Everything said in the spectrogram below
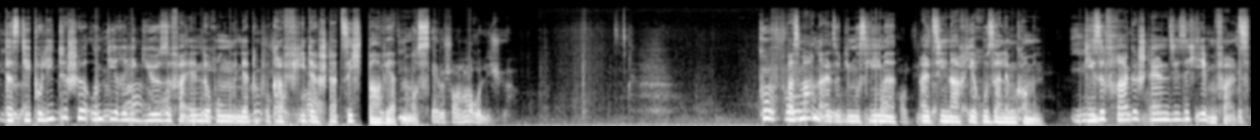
dass die politische und die religiöse Veränderung in der Topographie der Stadt sichtbar werden muss. Was machen also die Muslime, als sie nach Jerusalem kommen? Diese Frage stellen sie sich ebenfalls.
